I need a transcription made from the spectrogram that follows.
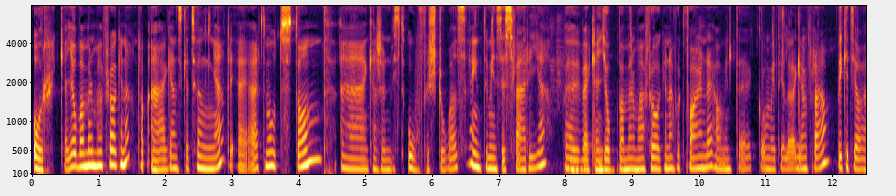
orka jobba med de här frågorna. De är ganska tunga. Det är ett motstånd, eh, kanske en viss oförståelse, inte minst i Sverige. Behöver vi Mm. verkligen jobba med de här frågorna fortfarande? Har vi inte kommit hela vägen fram? Vilket jag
